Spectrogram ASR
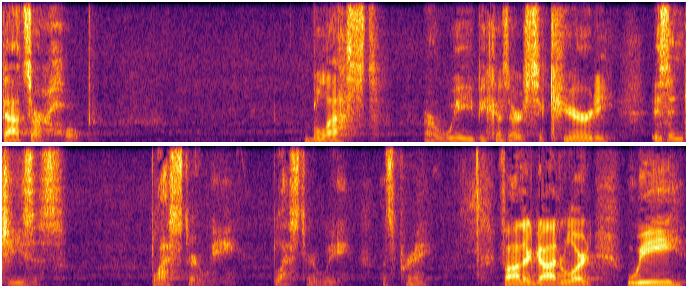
That's our hope. Blessed are we because our security is in Jesus. Blessed are we. Blessed are we. Let's pray. Father God, Lord, we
